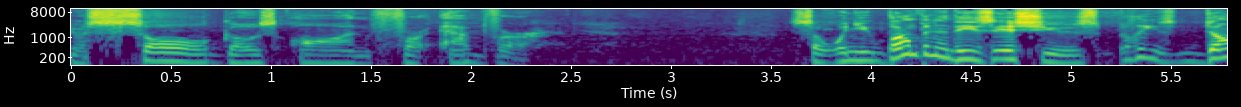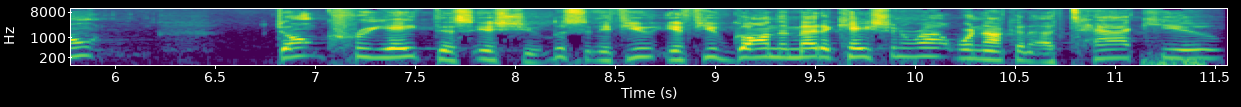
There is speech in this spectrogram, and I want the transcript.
Your soul goes on forever. So when you bump into these issues, please don't don't create this issue. Listen, if you if you've gone the medication route, we're not going to attack you.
